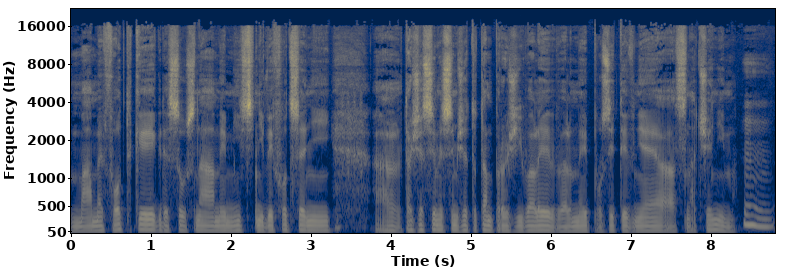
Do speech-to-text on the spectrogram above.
máme fotky, kde jsou s námi místní vyfocení takže si myslím, že to tam prožívali velmi pozitivně a s nadšením. Hmm.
